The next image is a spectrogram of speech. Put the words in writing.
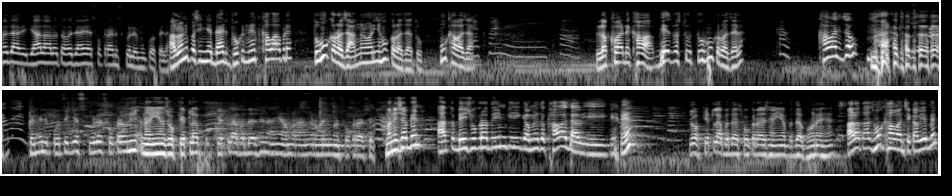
મજા આવી ગઈ. હાલો હાલો તો જાય છોકરાને સ્કૂલે મૂકો પેલા હાલો ને પછી અહીંયા દાઢ ઢોકળી નથી ખાવા આપણે? તું શું કરવા જા? આંગણવાડી શું કરવા જા તું? શું ખાવા જા? લખવા ને ખાવા. બે જ વસ્તુ. તું શું કરવા જાયલા ખાવા. ખાવા જ જાઉં? મારા તો ફેમિલી પહોંચી ગયા સ્કૂલે છોકરાઓની અને અહીંયા જો કેટલા કેટલા બધા છે ને અહીંયા અમારા આંગણવાડીમાં છોકરા છે. મનીષા બેન આ તો બે છોકરા તો એમ કે અમે તો ખાવા જ આવીએ કે હે? જો કેટલા બધા છોકરા છે અહીંયા બધા ભણે છે. હાલો તો આજ શું ખાવાનું છે કાવ્ય બેન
